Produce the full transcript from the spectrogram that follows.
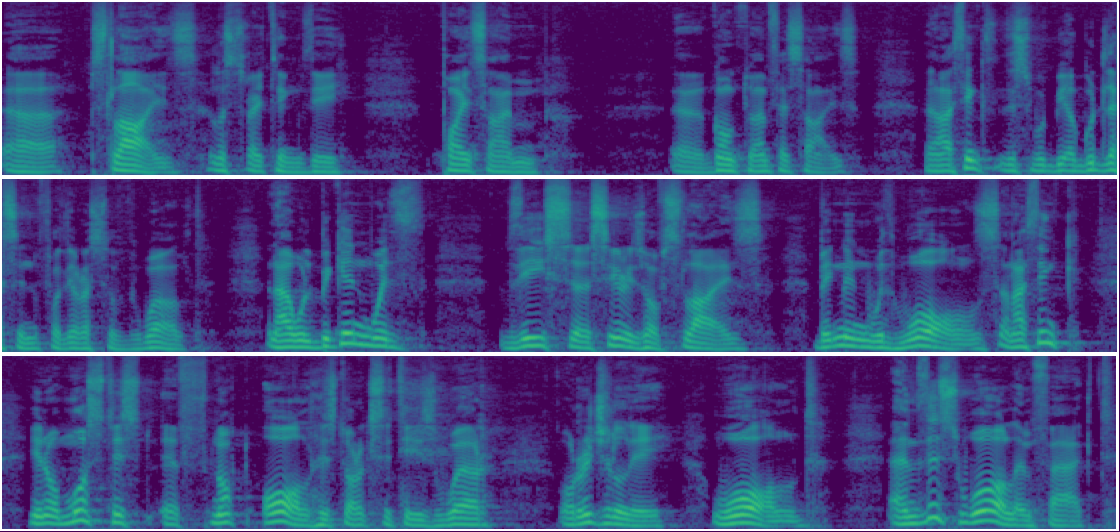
uh, slides, illustrating the points I'm uh, going to emphasize, and I think this would be a good lesson for the rest of the world. And I will begin with this uh, series of slides, beginning with walls. And I think, you know, most, if not all, historic cities were originally walled. And this wall, in fact,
